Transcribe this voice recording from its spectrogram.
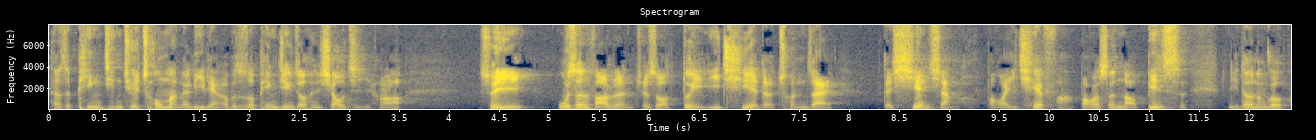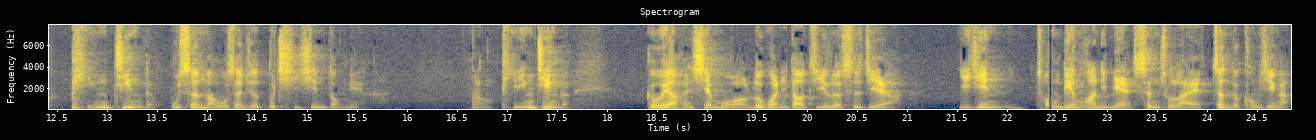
但是平静却充满了力量，而不是说平静就很消极啊。所以。无生法忍，就是说对一切的存在的现象，包括一切法，包括生老病死，你都能够平静的无声嘛？无声就是不起心动念啊。嗯，平静的。各位要很羡慕哦，如果你到极乐世界啊，已经从莲花里面生出来正的空性啊，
